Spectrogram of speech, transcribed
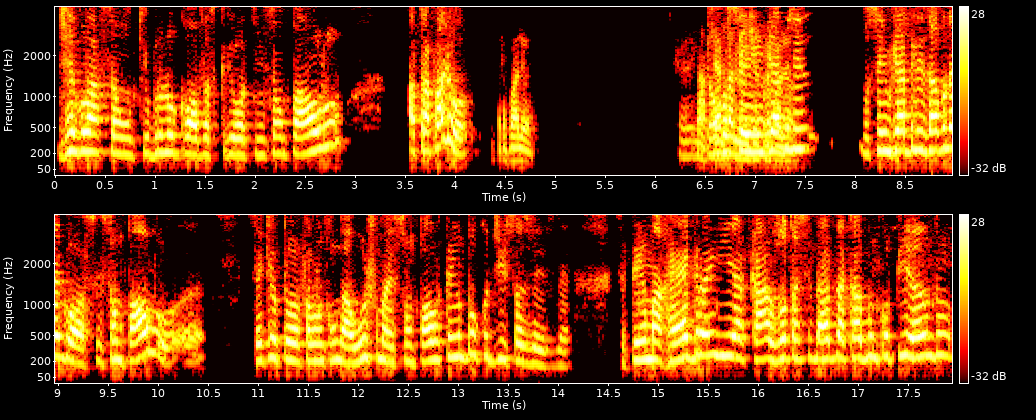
de regulação que o Bruno Covas criou aqui em São Paulo atrapalhou. Atrapalhou. É, então você, inviabiliza, você inviabilizava o negócio. Em São Paulo, eh, sei que eu estou falando com o gaúcho, mas São Paulo tem um pouco disso às vezes, né? Você tem uma regra e as outras cidades acabam copiando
